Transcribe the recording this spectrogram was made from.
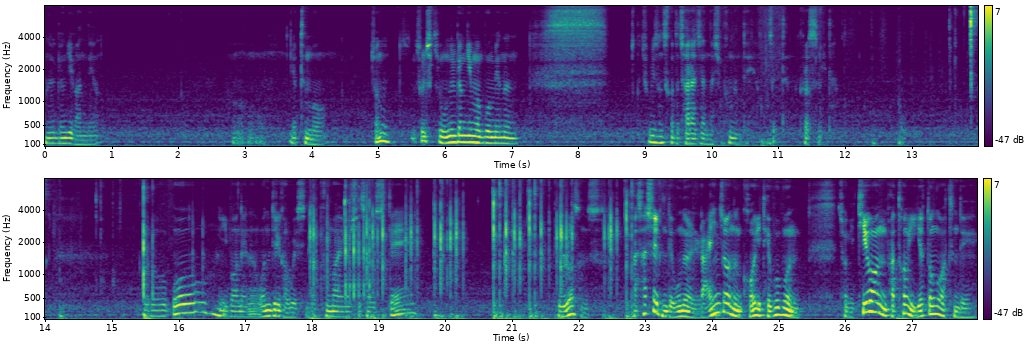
오늘 경기 맞네요. 어, 여튼 뭐 저는 솔직히 오늘 경기만 보면은 초비 선수가 더 잘하지 않나 싶었는데 어쨌든 그렇습니다. 그러고 이번에는 원딜 가보겠습니다. 구마요시 선수 대 롤러 선수. 아 사실 근데 오늘 라인전은 거의 대부분 저기 T1 바텀이 이겼던 것 같은데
